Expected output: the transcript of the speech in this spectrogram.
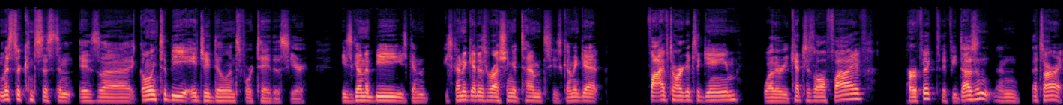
Mr. Consistent is uh, going to be AJ Dillon's forte this year. He's going to be he's going he's going to get his rushing attempts. He's going to get five targets a game. Whether he catches all five, perfect. If he doesn't, then that's all right.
